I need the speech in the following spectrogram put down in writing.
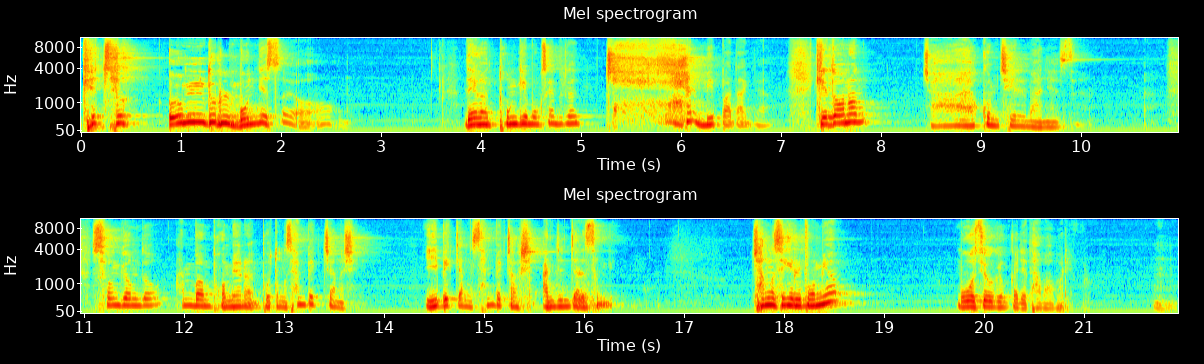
개척 엄두를 못 냈어요. 내가 동기 목사님들 제일 밑바닥이야. 기도는 조금 제일 많이 했어요. 성경도 한번 보면은 보통 300장씩 200장 300장씩 앉은 자리 성경 창세기를 보면 모세오경까지 다 봐버리고 음.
